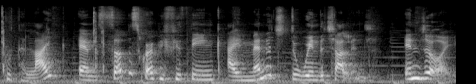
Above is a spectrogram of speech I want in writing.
put a like and subscribe if you think I managed to win the challenge. Enjoy!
